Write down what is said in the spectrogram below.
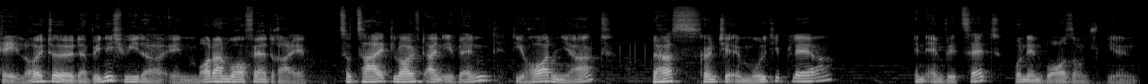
Hey Leute, da bin ich wieder in Modern Warfare 3. Zurzeit läuft ein Event, die Hordenjagd. Das könnt ihr im Multiplayer, in MWZ und in Warzone spielen.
